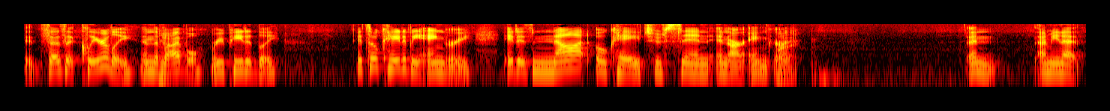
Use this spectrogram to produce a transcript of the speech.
It says it clearly in the Yeah. Bible repeatedly. It's okay to be angry. It is not okay to sin in our anger. Right. And I mean, at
